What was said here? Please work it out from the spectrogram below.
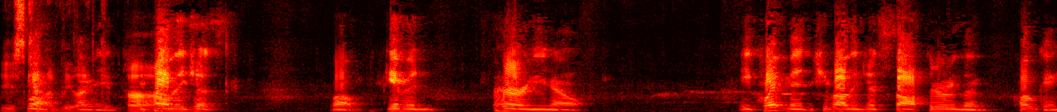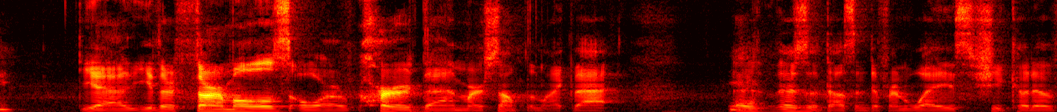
You just well, kind of be like, I mean, oh. probably just, well, given her, you know, equipment, she probably just saw through the cloaking. Yeah, either thermals or heard them or something like that. Yeah. There's, there's a dozen different ways she could have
